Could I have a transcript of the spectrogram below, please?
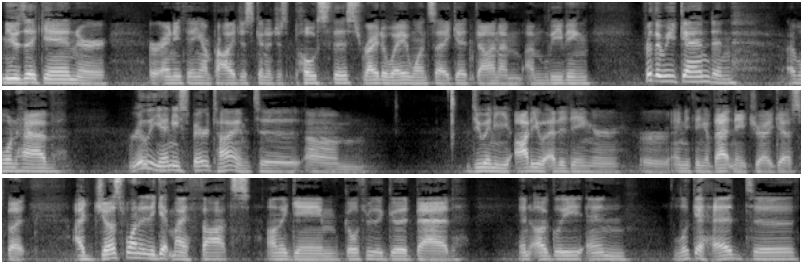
music in or or anything. I'm probably just going to just post this right away once I get done. I'm I'm leaving for the weekend and I won't have really any spare time to um, do any audio editing or or anything of that nature, I guess. But I just wanted to get my thoughts on the game, go through the good, bad, and ugly, and look ahead to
